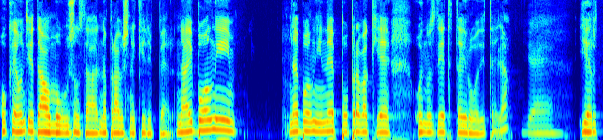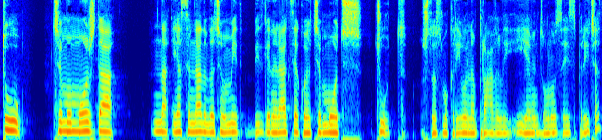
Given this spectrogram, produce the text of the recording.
ok, on ti je dao mogućnost da napraviš neki repair. Najbolniji, najbolniji nepopravak je odnos djeteta i roditelja, Je. jer tu ćemo možda, na, ja se nadam da ćemo mi biti generacija koja će moći čut što smo krivo napravili i eventualno se ispričat,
